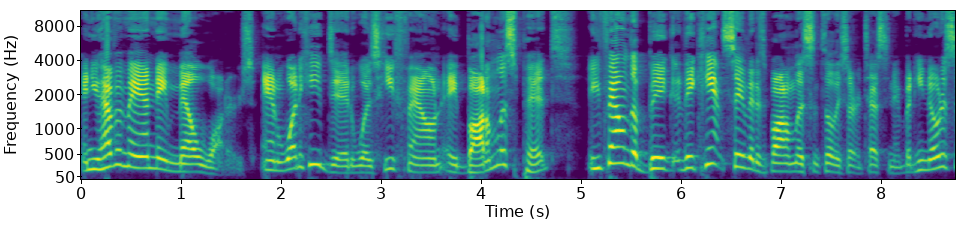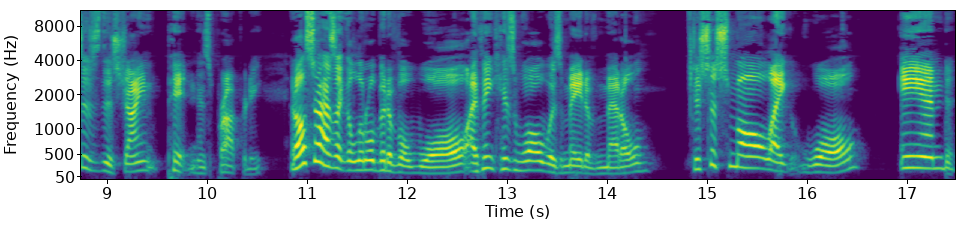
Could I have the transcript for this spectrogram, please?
And you have a man named Mel Waters. And what he did was he found a bottomless pit. He found a big, they can't say that it's bottomless until they start testing it, but he notices this giant pit in his property. It also has like a little bit of a wall. I think his wall was made of metal. Just a small like wall and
